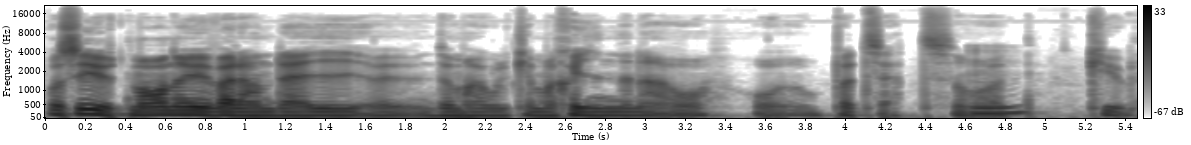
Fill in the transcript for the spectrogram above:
Och så utmanar vi varandra i eh, de här olika maskinerna och, och på ett sätt som mm. var kul.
